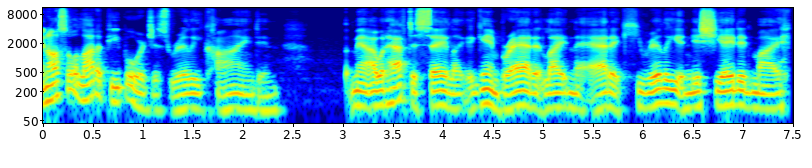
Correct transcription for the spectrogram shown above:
And also a lot of people were just really kind and man, I would have to say, like again, Brad at Light in the Attic, he really initiated my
